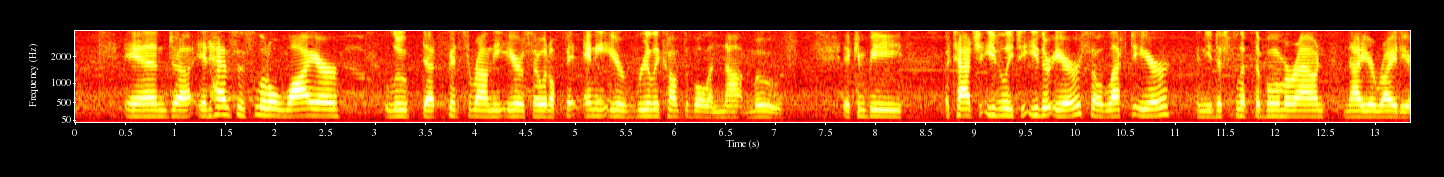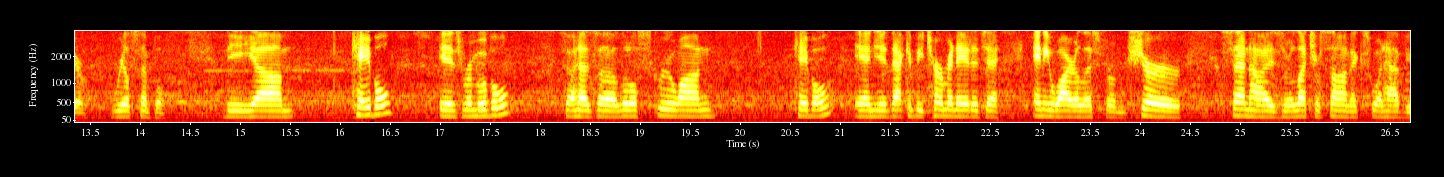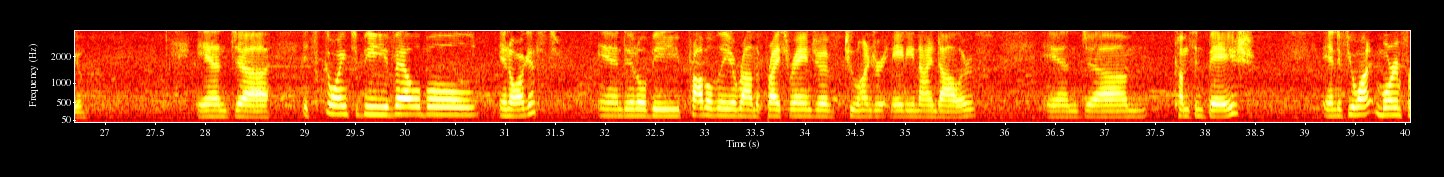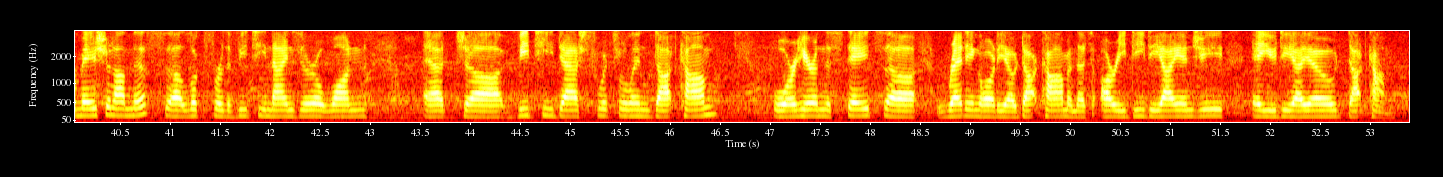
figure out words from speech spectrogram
and uh, it has this little wire loop that fits around the ear so it'll fit any ear really comfortable and not move. It can be attached easily to either ear, so left ear, and you just flip the boom around, now your right ear. Real simple. The um, cable is removable, so it has a little screw on cable, and you, that can be terminated to any wireless from Shure, Sennheiser, Electrosonics, what have you. And uh, it's going to be available in August, and it'll be probably around the price range of $289, and um, comes in beige. And if you want more information on this, uh, look for the VT901 at uh, vt-switzerland.com or here in the States, uh, reddingaudio.com, and that's R E D D I N G A U D I O.com.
